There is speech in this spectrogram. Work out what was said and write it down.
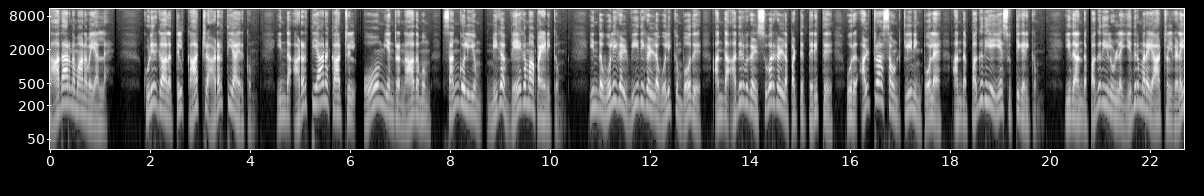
சாதாரணமானவை அல்ல. குளிர்காலத்தில் காற்று அடர்த்தியாயிருக்கும். இந்த அடர்த்தியான காற்றில் ஓம் என்ற நாதமும் சங்கொலியும் மிக வேகமா பயணிக்கும். இந்த ஒலிகள் வீதிகள்ல ஒலிக்கும்போது அந்த அதிர்வுகள் சுவர்கள்ல பட்டு தெரித்து ஒரு அல்ட்ராசவுண்ட் கிளீனிங் போல அந்த பகுதியையே சுத்திகரிக்கும். இது அந்த பகுதியில் உள்ள எதிர்மறை ஆற்றல்களை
